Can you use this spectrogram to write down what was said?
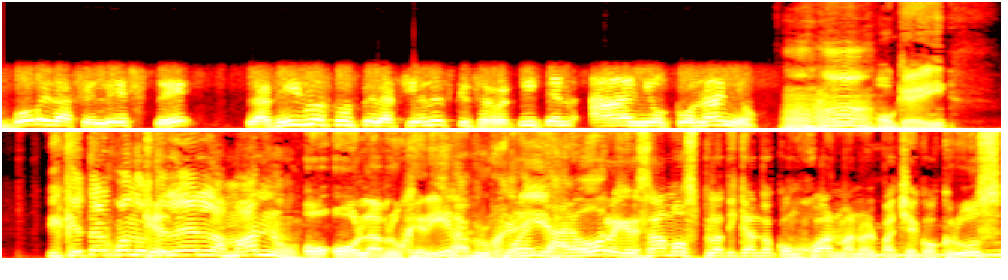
bóveda celeste, las mismas constelaciones que se repiten año con año. Ajá. Ok. ¿Y qué tal cuando te leen la mano? O, o la brujería. La brujería. Regresamos platicando con Juan Manuel Pacheco Cruz.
